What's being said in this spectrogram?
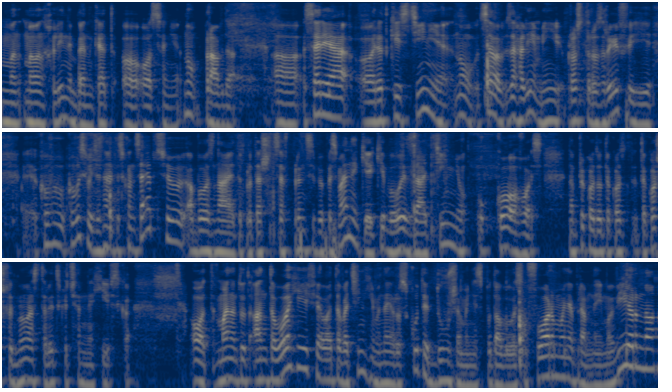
меланхолійний бенкет осені. Ну, правда. Серія Рядки з тіні, ну, це взагалі мій просто розрив. І е, коли, колись ви дізнаєтесь концепцію, або знаєте про те, що це в принципі письменники, які були за тінню у когось. Наприклад, також, Людмила Старицька Черняхівська. От, в мене тут антології, фіолетова тінь, гіменей розкути. Дуже мені сподобалось оформлення, прям неймовірно.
